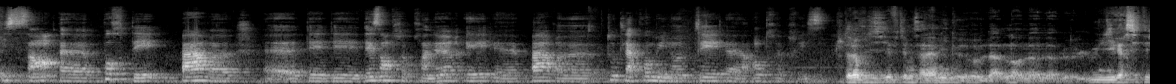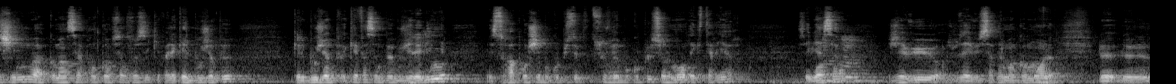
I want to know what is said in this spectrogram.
qui sont portées par des, des, des, entrepreneurs et par toute la communauté euh, entreprise. Tout à l'heure, vous disiez, Fatima Salami, que euh, l'université chez nous a commencé à prendre conscience aussi qu'il fallait qu'elle bouge un peu, qu'elle bouge un peu, qu'elle fasse un peu bouger les lignes et se rapprocher beaucoup plus, s'ouvrir beaucoup plus sur le monde extérieur. C'est bien ça. Mm-hmm. J'ai vu, vous avez vu certainement comme moi, le,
